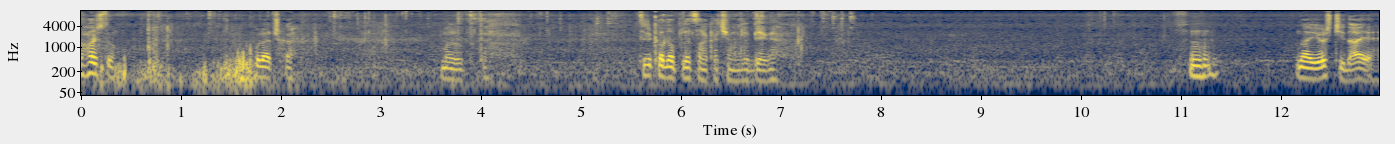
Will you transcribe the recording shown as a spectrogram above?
No chodź tu. Kuleczka. Malutka. Tylko do plecaka ciągle biega. No już ci daję.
